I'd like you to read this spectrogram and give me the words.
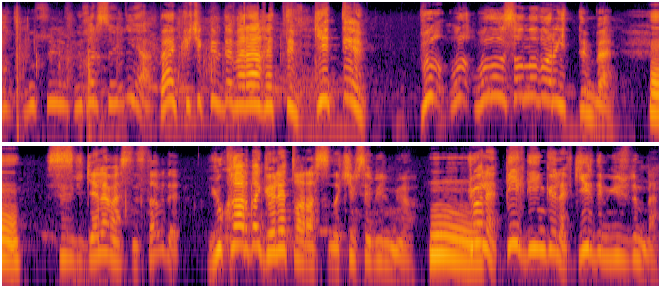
bu, bu suyu yukarı sürdün ya. Ben küçüklüğümde merak ettim. Gittim. Bu, bu, bunun sonuna doğru gittim ben. Hı. Siz gelemezsiniz tabii de. Yukarıda gölet var aslında kimse bilmiyor. Hmm. Gölet bildiğin gölet. Girdim yüzdüm ben.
